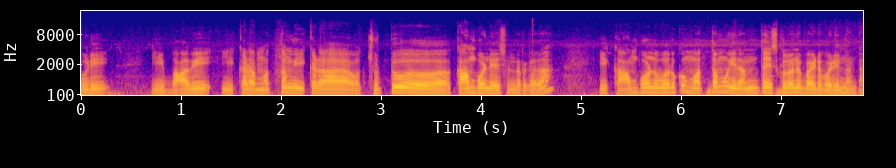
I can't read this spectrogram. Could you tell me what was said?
గుడి ఈ బావి ఇక్కడ మొత్తం ఇక్కడ చుట్టూ కాంపౌండ్ వేసి ఉన్నారు కదా ఈ కాంపౌండ్ వరకు మొత్తము ఇదంతా ఇసుకలోనే బయటపడిందంట.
